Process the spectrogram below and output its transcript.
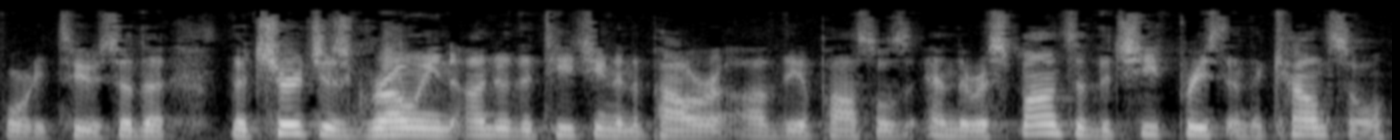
42. So the, the church is growing under the teaching and the power of the apostles, and the response of the chief priest and the council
